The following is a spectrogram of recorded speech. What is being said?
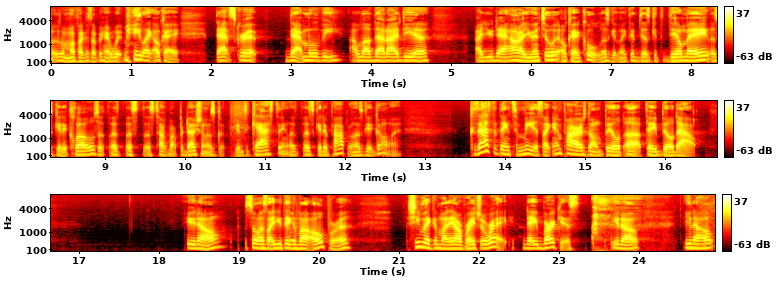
motherfuckers up in here with me. like, okay, that script, that movie, I love that idea. Are you down? Are you into it? Okay, cool. Let's get like let's get the deal made. Let's get it closed. Let's let's let's talk about production. Let's get into casting. Let's let's get it popping. Let's get going. Because that's the thing to me. It's like empires don't build up; they build out. You know, so it's like you think about Oprah. She making money off Rachael Ray, Dave Burkus. You know, you know,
